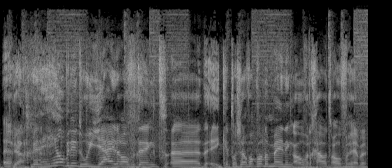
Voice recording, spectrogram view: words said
Eh, Ja. Ik ben heel benieuwd hoe jij erover denkt. Eh, ik heb er zelf ook wel een mening over. Daar gaan we het over hebben.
